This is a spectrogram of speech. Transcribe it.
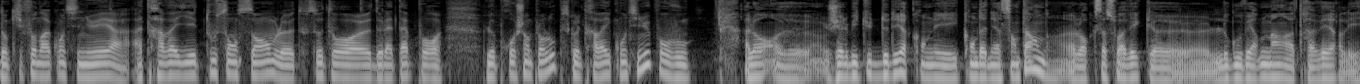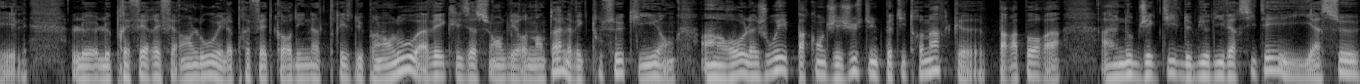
Donc il faudra continuer à, travailler tous ensemble, tous autour euh, de la table pour le prochain plan loup, parce que le travail continue pour vous. Alors, euh, j'ai l'habitude de dire qu'on est condamné à s'entendre, alors que ça soit avec euh, le gouvernement à travers le, préfet référent loup et la préfète coordinatrice du plan loup, avec les actions environnementales, avec tous ceux qui ont, un rôle à jouer. Par contre, j'ai juste une petite remarque par rapport à, à un objectif de biodiversité. Il y a ceux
